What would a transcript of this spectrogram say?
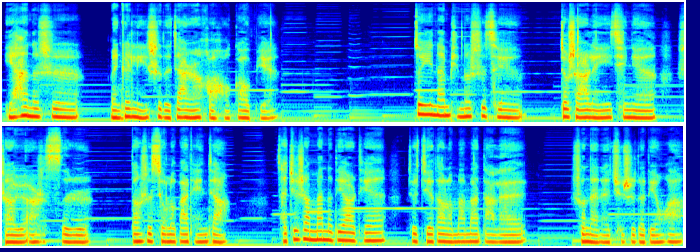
遗憾的是，没跟离世的家人好好告别。最意难平的事情，就是二零一七年十二月二十四日，当时休了八天假，才去上班的第二天，就接到了妈妈打来，说奶奶去世的电话。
